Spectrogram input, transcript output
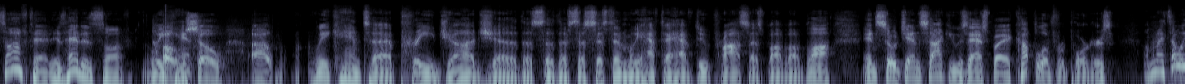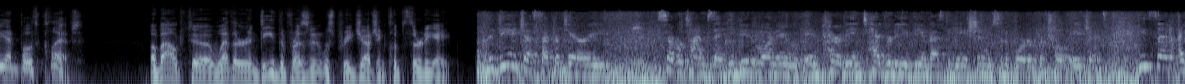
Head. Soft head. His head is soft. We oh, can't, so uh, we can't uh, prejudge uh, the, the, the system. We have to have due process. Blah blah blah. And so Jen Psaki was asked by a couple of reporters. I mean, I thought we had both clips about uh, whether indeed the president was prejudging. Clip thirty-eight. The DHS secretary several times said he didn't want to impair the integrity of the investigation to the Border Patrol agents. He said, I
